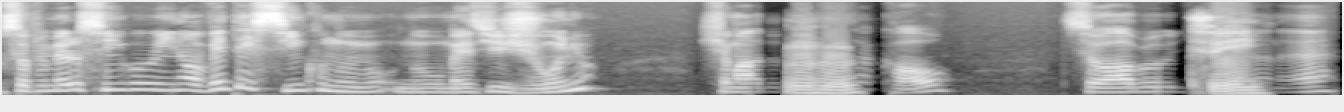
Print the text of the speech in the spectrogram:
o seu primeiro single em 95 no, no mês de junho, chamado Uhum. Call, seu álbum de Sim. né?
